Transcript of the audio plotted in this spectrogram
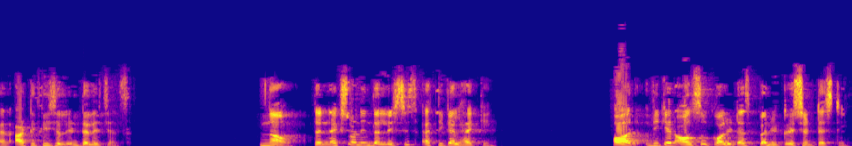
and artificial intelligence. Now, the next one in the list is ethical hacking or we can also call it as penetration testing.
